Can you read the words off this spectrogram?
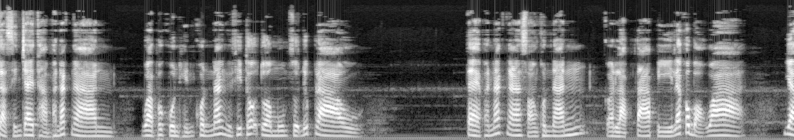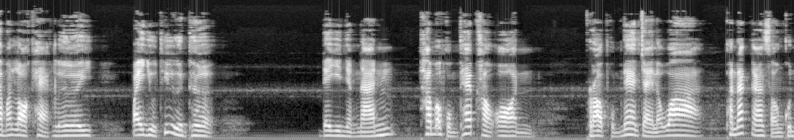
ตัดสินใจถามพนักงานว่าพวกคุณเห็นคนนั่งอยู่ที่โต๊ะตัวมุมสุดหรือเปล่า แต่พนักงานสองคนนั้นก็หลับตาปีแล้วก็บอกว่า อย่ามาหลอกแขกเลย ไปอยู่ที่อื่นเถอะ ได้ยินอย่างนั้นทำเอาผมแทบเข่าอ่อน เพราะผมแน่ใจแล้วว่า พนักงานสองคน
